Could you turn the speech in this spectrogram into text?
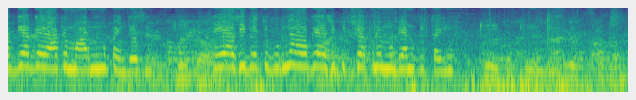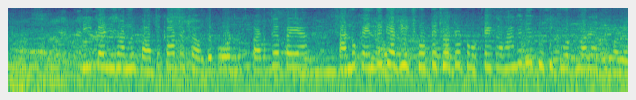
ਅੱਗੇ ਅੱਗੇ ਆ ਕੇ ਮਾਰਨ ਨੂੰ ਪੈਂਦੇ ਸੀ। ਤੇ ਅਸੀਂ ਵਿੱਚ ਬੁੜੀਆਂ ਹੋ ਕੇ ਅਸੀਂ ਪਿੱਛੇ ਆਪਣੇ ਮੁੰਡਿਆਂ ਨੂੰ ਕੀਤਾ ਜੀ। ਠੀਕ ਹੈ ਠੀਕ ਹੈ। ਠੀਕ ਹੈ ਜੀ ਸਾਨੂੰ ਵੱਧ ਘੱਟ ਸ਼ਬਦ ਬੋਲ ਪੜ੍ਹਦੇ ਪਏ ਆ। ਸਾਨੂੰ ਕਹਿੰਦੇ ਕਿ ਅਸੀਂ ਛੋਟੇ ਛੋਟੇ ਟੋਟੇ ਕਰਾਂਗੇ ਜੀ ਤੁਸੀਂ ਗੁਰਦੁਆਰੇ ਅੱਜ ਬਣੇ।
